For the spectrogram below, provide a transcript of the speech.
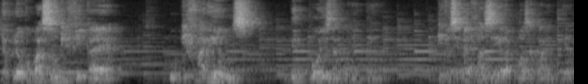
E a preocupação que fica é, o que faremos depois da quarentena? O que você vai fazer após a quarentena?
